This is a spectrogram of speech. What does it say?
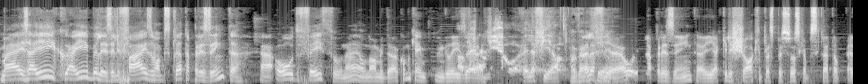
Mas aí, aí, beleza, ele faz uma bicicleta, apresenta, A Old Faithful, né? O nome da. Como que é em inglês? A é velha fiel, a velha fiel. A velha, fiel. ele apresenta e aquele choque para as pessoas que a bicicleta é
